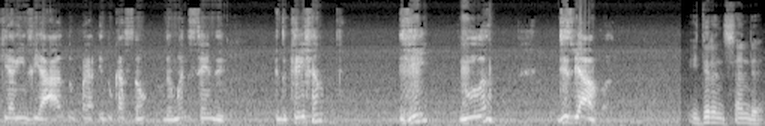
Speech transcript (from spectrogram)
que era enviado para educação, the money sent education, he, Lula, desviava. He didn't send it.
